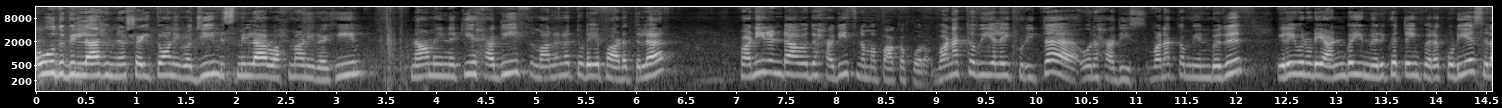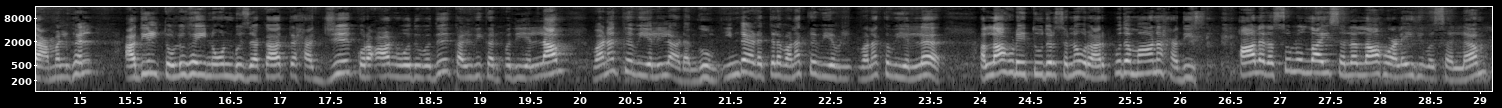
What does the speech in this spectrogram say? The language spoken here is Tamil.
அவுது பில்லாஹி ஷைத்தான் ரஜீம். பிஸ்மில்லா ரஹ்மான் ரஹீம். நாம் இன்னைக்கு ஹதீஸ் மனநத்துடைய பாடத்தில் பனிரெண்டாவது ஹதீஸ் நம்ம பார்க்க போகிறோம் வணக்கவியலை குறித்த ஒரு ஹதீஸ். வணக்கம் என்பது இறைவனுடைய அன்பையும் நெருக்கத்தையும் பெறக்கூடிய சில அமல்கள். அதில் தொழுகை நோன்பு ஜகாத் ஹஜ்ஜு குர்ஆன் ஓதுவது கல்வி கற்பது எல்லாம் வணக்கவியலில் அடங்கும். இந்த இடத்துல வணக்கவியல் வணக்கவியலில் அல்லாஹுடைய தூதர் சொன்ன ஒரு அற்புதமான ஹதீஸ். ஆல ரசூலுல்லாய் ஸல்லல்லாஹு அலைஹி வசல்லம்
